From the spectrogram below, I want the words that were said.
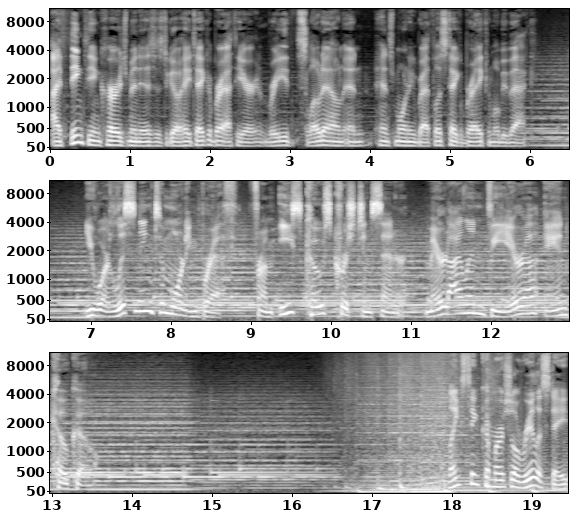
I think the encouragement is is to go, hey, take a breath here and breathe, slow down, and hence morning breath. Let's take a break and we'll be back. You are listening to Morning Breath from East Coast Christian Center, Merritt Island, Viera, and Cocoa. Langston Commercial Real Estate,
